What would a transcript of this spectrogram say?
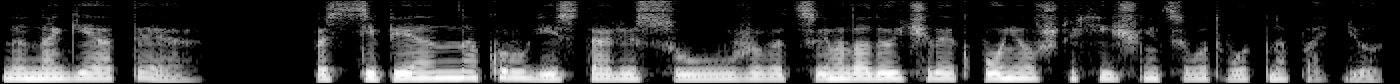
на ноге Атеа. Постепенно круги стали суживаться, и молодой человек понял, что хищница вот-вот нападет.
